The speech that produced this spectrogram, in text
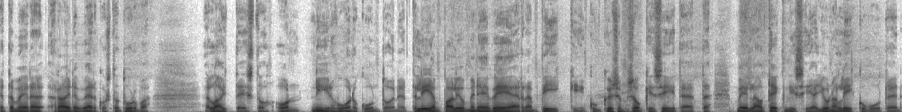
että meidän raideverkoston turva laitteisto on niin huonokuntoinen, että liian paljon menee VRn piikkiin, kun kysymys onkin siitä, että meillä on teknisiä junan liikkuvuuteen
